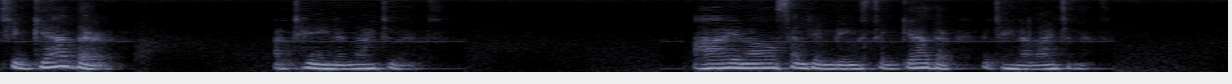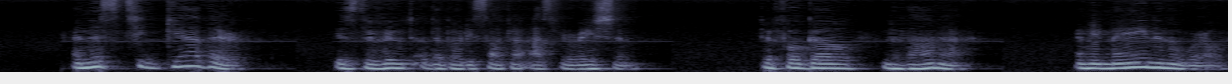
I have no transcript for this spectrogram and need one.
together attain enlightenment. I and all sentient beings together attain enlightenment. And this together is the root of the Bodhisattva aspiration to forego nirvana and remain in the world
